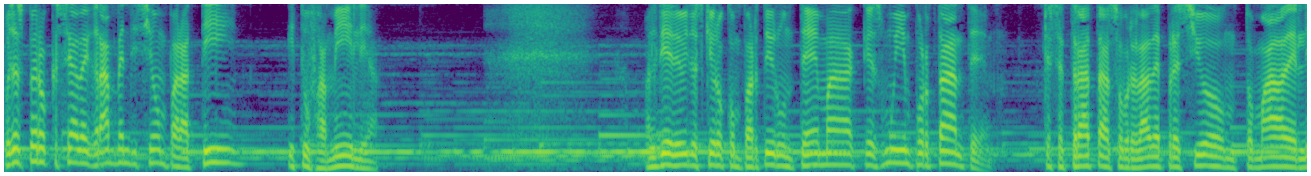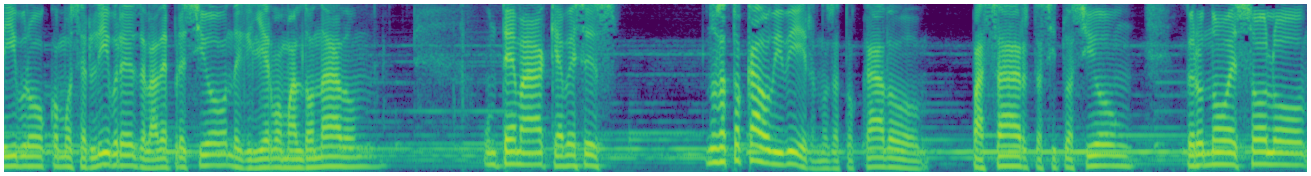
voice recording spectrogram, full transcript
Pues espero que sea de gran bendición para ti y tu familia. El día de hoy les quiero compartir un tema que es muy importante, que se trata sobre la depresión, tomada del libro Cómo ser libres de la depresión de Guillermo Maldonado. Un tema que a veces nos ha tocado vivir, nos ha tocado pasar esta situación, pero no es solo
